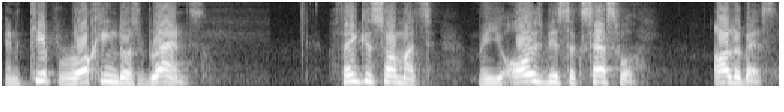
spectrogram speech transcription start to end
and keep rocking those brands. Thank you so much. May you always be successful. All the best.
